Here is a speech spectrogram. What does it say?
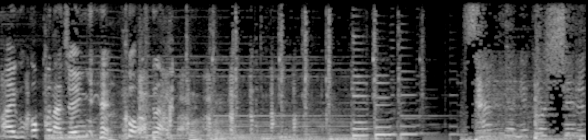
아이고 꽃분아 조용히 해. 꽃분아 사랑의 꽃씨를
